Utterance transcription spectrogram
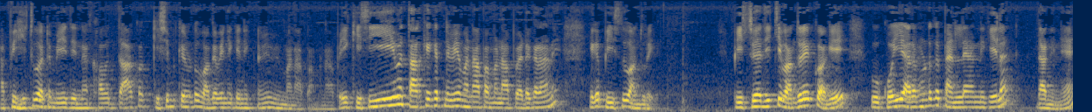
අපි හිතුවට මේ දෙන්න කවදාකවත් කිසිම කෙනෙකුට වග වෙන කෙනෙක් නෙමෙයි මේ මනාපමනාප. ඒ කිසියම් තර්කයකට නෙමෙයි මනාපමනාප වැඩ කරන්නේ. ඒක පිස්සු වඳුරේ. පිස්සු ඇදිච්ච වඳුරෙක් වගේ ඌ කොයි අරමුණටද පැනලා යන්නේ කියලා දන්නේ නැහැ.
